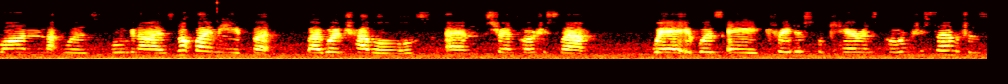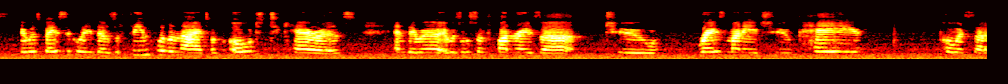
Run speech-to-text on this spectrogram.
one that was organized not by me but by Word Travels and Australian Poetry Slam, where it was a Creatives for Carers poetry slam, which was it was basically there was a theme for the night of ode to carers, and they were it was also a fundraiser to raise money to pay poets that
